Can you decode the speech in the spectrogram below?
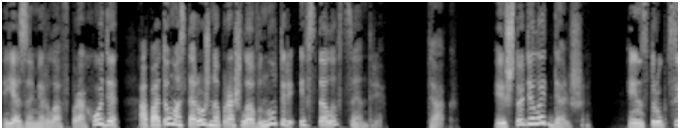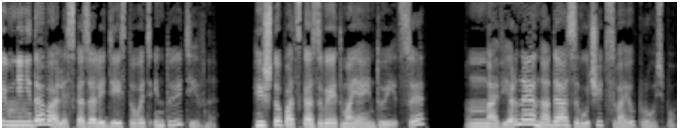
Я замерла в проходе, а потом осторожно прошла внутрь и встала в центре. Так, и что делать дальше? Инструкции мне не давали, сказали действовать интуитивно. И что подсказывает моя интуиция? Наверное, надо озвучить свою просьбу.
